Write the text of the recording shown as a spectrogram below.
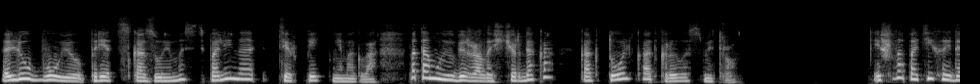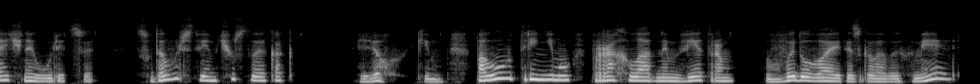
Любую предсказуемость Полина терпеть не могла, потому и убежала с чердака, как только открылась метро и шла по тихой дачной улице, с удовольствием чувствуя, как легким, по-утреннему прохладным ветром выдувает из головы хмель.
